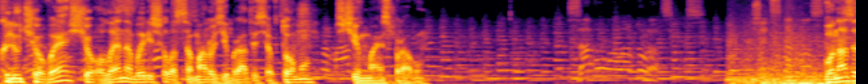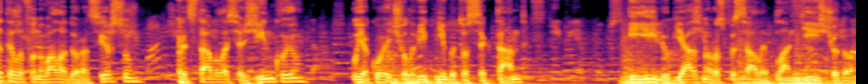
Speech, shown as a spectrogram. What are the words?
Ключове, що Олена вирішила сама розібратися в тому, з чим має справу. Вона зателефонувала до Рацирсу, представилася жінкою, у якої чоловік нібито сектант, і їй люб'язно розписали план дій щодо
